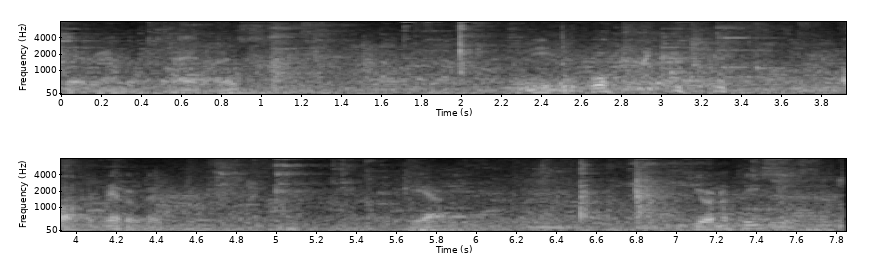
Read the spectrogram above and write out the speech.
Put that around the potatoes. Need a fork. oh, that'll do. Yeah. Do you want a piece? เน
